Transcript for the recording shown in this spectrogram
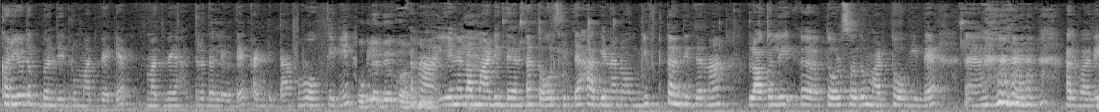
ಕರೆಯೋದಕ್ ಬಂದಿದ್ರು ಮದ್ವೆಗೆ. ಮದ್ವೆ ಹತ್ರದಲ್ಲೇ ಇದೆ ಖಂಡಿತ ಹೋಗ್ತೀನಿ. ಹ ಏನೆಲ್ಲ ಮಾಡಿದ್ದೆ ಅಂತ ತೋರಿಸಿದ್ದೆ. ಹಾಗೆ ನಾನು ಗಿಫ್ಟ್ ತಂದಿದ್ದನ್ನ ಬ್ಲಾಗ್ ಅಲ್ಲಿ ತೋರ್ಸೋದು ಮರ್ತು ಹೋಗಿದ್ದೆ ಅಲ್ವಾ ರೀ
